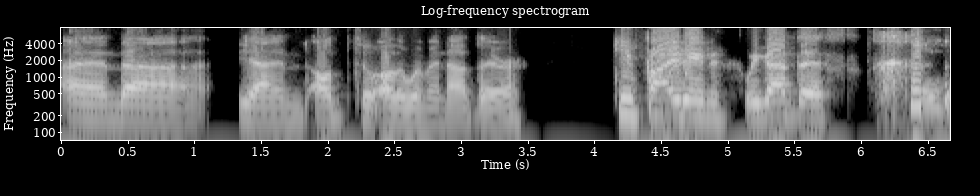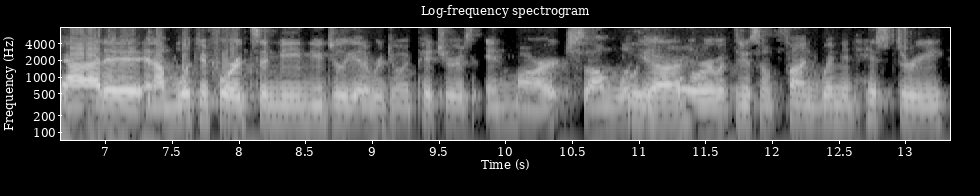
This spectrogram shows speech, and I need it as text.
and uh yeah and all to all the women out there keep fighting we got this We got it. And I'm looking forward to me and you, Julieta. We're doing pictures in March. So I'm looking We forward. We'll do some fun Women History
